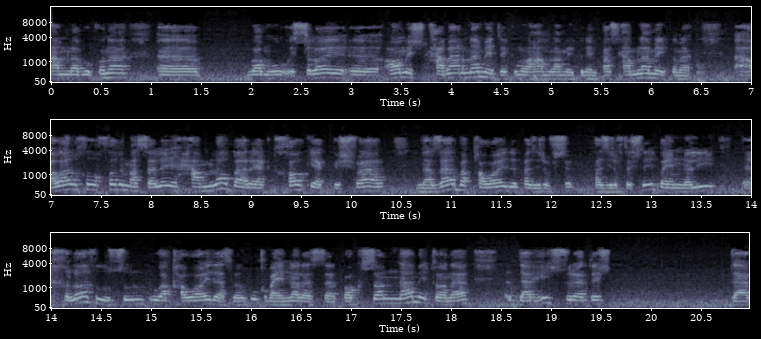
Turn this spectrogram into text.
حمله بکنه و اصطلاح عامش خبر نمیده که ما حمله می‌کنیم. پس حمله می‌کنه. اول خود خود مسئله حمله بر یک خاک یک کشور نظر به قواعد پذیرفته شده بین المللی خلاف اصول و قواعد است. و حقوق بین الملل است. پاکستان نمی‌تونه در هیچ صورتش در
